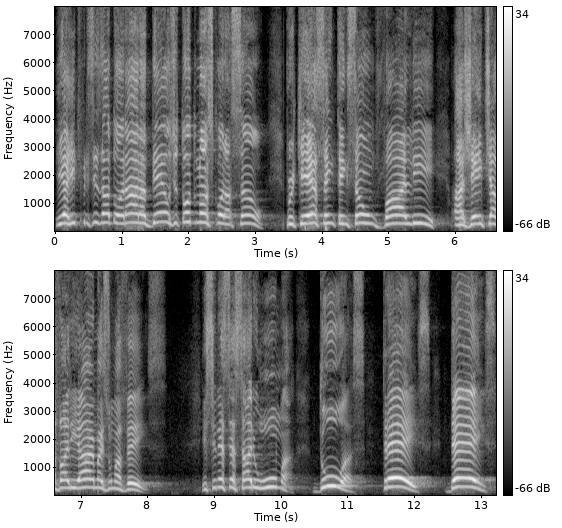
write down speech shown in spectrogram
E a gente precisa adorar a Deus de todo o nosso coração, porque essa intenção vale a gente avaliar mais uma vez. E se necessário, uma, duas, três, dez,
